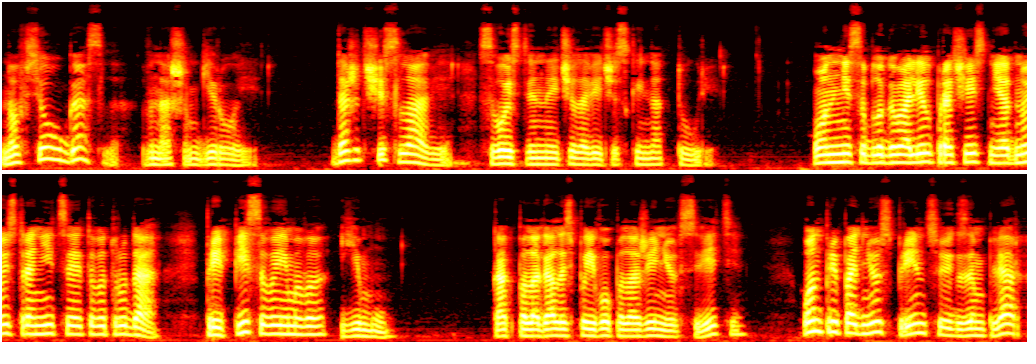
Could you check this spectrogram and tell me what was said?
Но все угасло в нашем герое, даже тщеславие, свойственное человеческой натуре. Он не соблаговолил прочесть ни одной страницы этого труда, предписываемого ему. Как полагалось по его положению в свете, он преподнес принцу экземпляр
